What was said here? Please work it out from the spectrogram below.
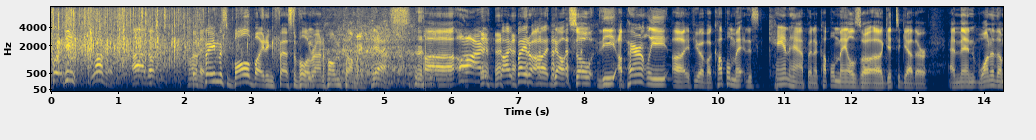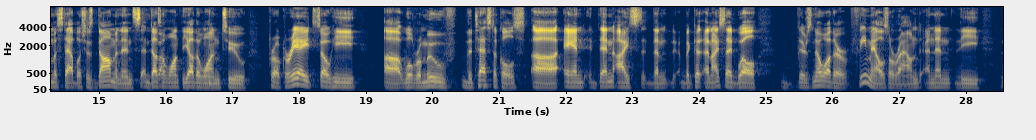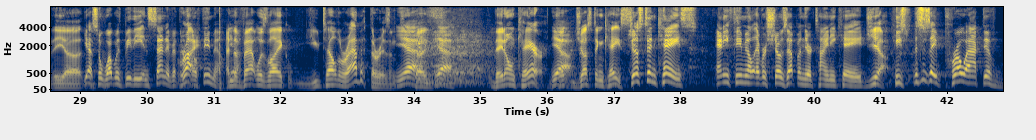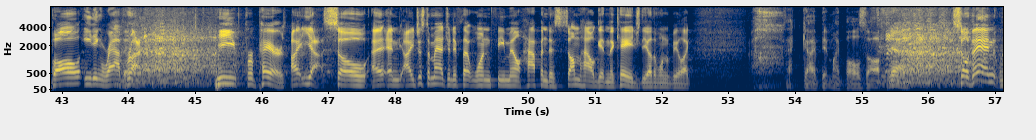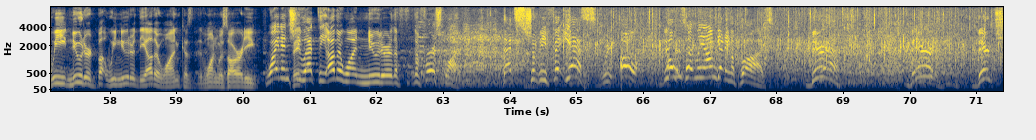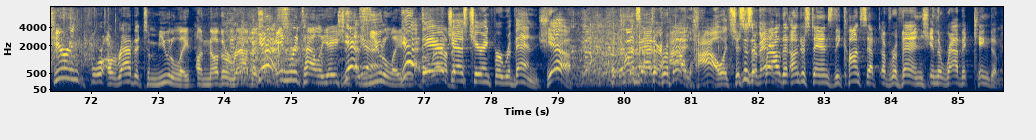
for the, Love it. uh, the, the famous ball biting festival around homecoming. Yes. uh, oh, I, I bite, uh, no, so the apparently, uh, if you have a couple, ma- this can happen. A couple males uh, uh, get together, and then one of them establishes dominance and doesn't want the other one to procreate, so he uh, will remove the testicles. Uh, and then I then because and I said, well, there's no other females around, and then the the uh, Yeah. So what would be the incentive if there's right no female? And yeah. the vet was like, you tell the rabbit there isn't. Yeah. Yeah. They don't care. Yeah. just in case. Just in case any female ever shows up in their tiny cage. Yeah. He's. This is a proactive ball-eating rabbit. right. He prepares. I, yeah. So, and I just imagine if that one female happened to somehow get in the cage, the other one would be like, that guy bit my balls off. Yeah. So then we neutered, but we neutered the other one because the one was already. Why didn't you let the other one neuter the, f- the first one? That should be fit. Yes. oh. Oh. Suddenly I'm getting applause. They're, they're, they're cheering for a rabbit to mutilate another rabbit Yes. in retaliation Yes. for Yeah. mutilating Yes. a They're rabbit. just cheering for revenge. Yeah. The concept of revenge. How, how? It's This just is a crowd that understands the concept of revenge in the rabbit kingdom.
